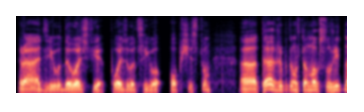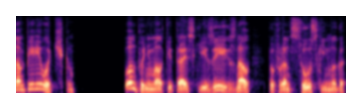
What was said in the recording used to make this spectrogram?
Ради удовольствия пользоваться его обществом, а также потому, что он мог служить нам переводчиком. Он понимал китайский язык, знал по-французски, немного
